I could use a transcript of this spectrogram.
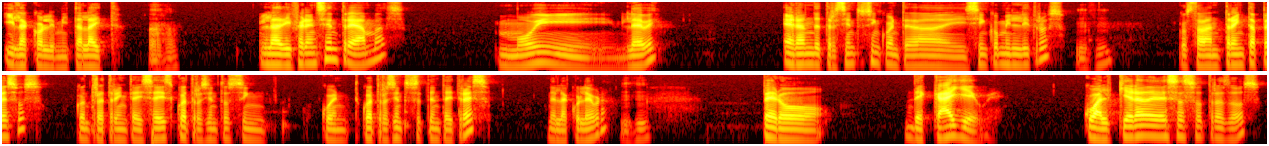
y la colimita light. Ajá. La diferencia entre ambas, muy leve, eran de 355 mililitros, ujú, costaban 30 pesos contra 36 450 473 de la culebra, pero de calle, güey. Cualquiera de esas otras dos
